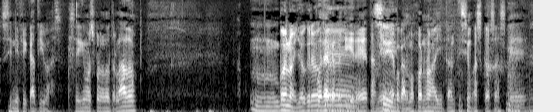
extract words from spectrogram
significativas. Seguimos por el otro lado. Mm, Bueno, yo creo Puede que... repetir, ¿eh? También, Sí. ¿eh? porque a lo mejor no hay tantísimas cosas que...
